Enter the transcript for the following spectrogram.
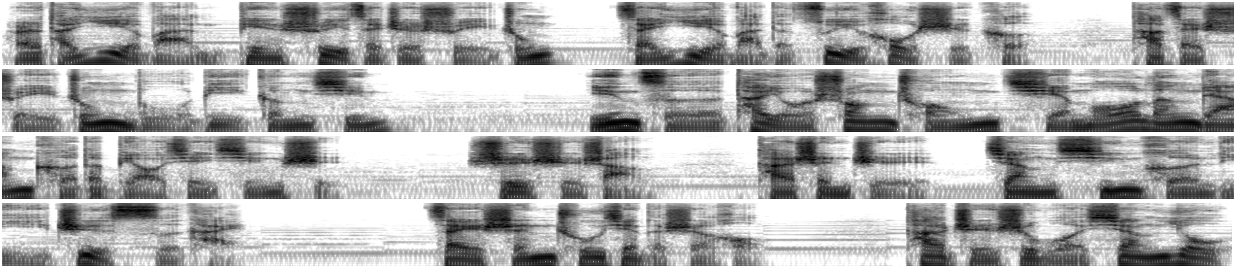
而他夜晚便睡在这水中，在夜晚的最后时刻，他在水中努力更新，因此他有双重且模棱两可的表现形式。事实上，他甚至将心和理智撕开。在神出现的时候，他只是我向右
